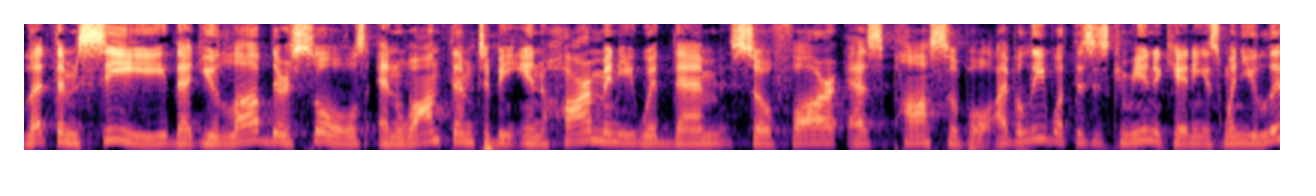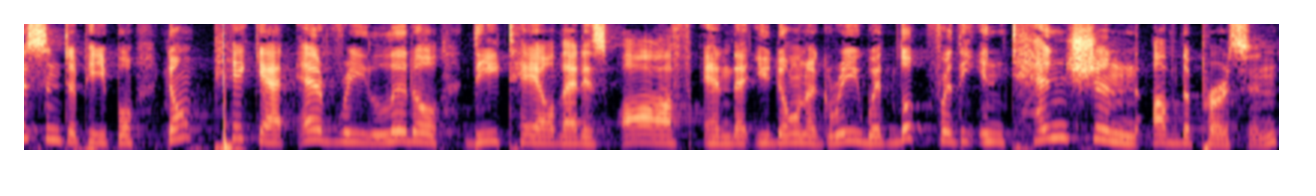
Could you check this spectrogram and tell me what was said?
let them see that you love their souls and want them to be in harmony with them so far as possible. I believe what this is communicating is when you listen to people, don't pick at every little detail that is off and that you don't agree with. Look for the intention of the person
